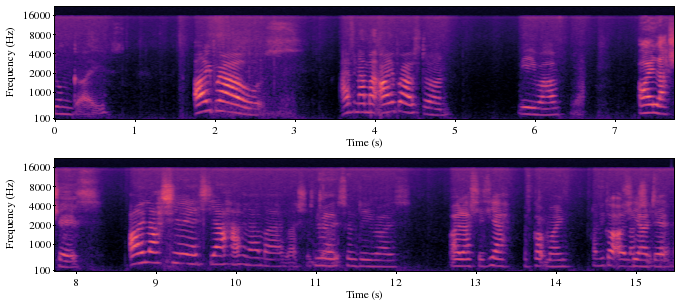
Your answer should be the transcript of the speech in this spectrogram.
done, guys? Eyebrows. I haven't had my eyebrows done. You have. Yeah. Eyelashes. Eyelashes. Yeah, I haven't had my eyelashes No, done. it's under your eyes. Eyelashes. Yeah, I've got mine. Have you got eyelashes? She had it.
